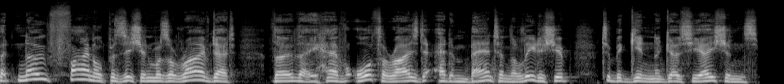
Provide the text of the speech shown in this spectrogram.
but no final position was arrived at, though they have authorised Adam Bandt and the leadership to begin negotiations.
